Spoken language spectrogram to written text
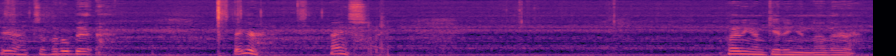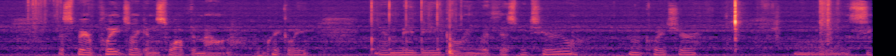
So yeah, it's a little bit bigger. Nice. Planning on getting another a spare plate so I can swap them out quickly and maybe going with this material. Not quite sure. Uh, let's see.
